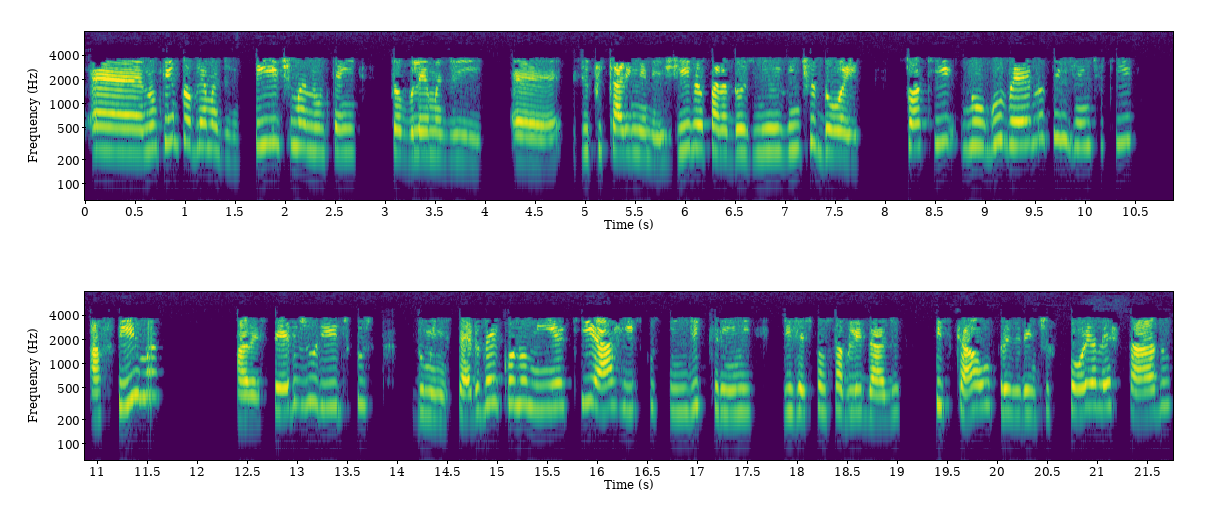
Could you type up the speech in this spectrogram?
é, não tem problema de impeachment, não tem problema de, é, de ficar inelegível para 2022. Só que no governo tem gente que afirma pareceres jurídicos do Ministério da Economia que há risco sim de crime de responsabilidade fiscal. O presidente foi alertado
